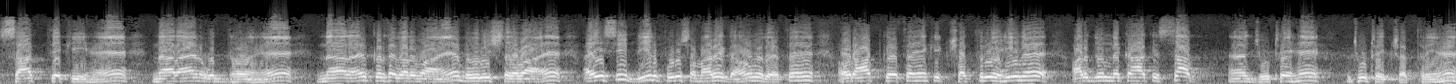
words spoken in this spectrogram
सात्यकी हैं, नारायण उद्धव हैं, नारायण कृतवर्मा हैं, भूरिश्रवा हैं, ऐसे वीर पुरुष हमारे गाँव में रहते हैं और आप कहते हैं कि क्षत्रियहीन है। अर्जुन ने कहा कि सब झूठे हैं, झूठे क्षत्रिय हैं,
